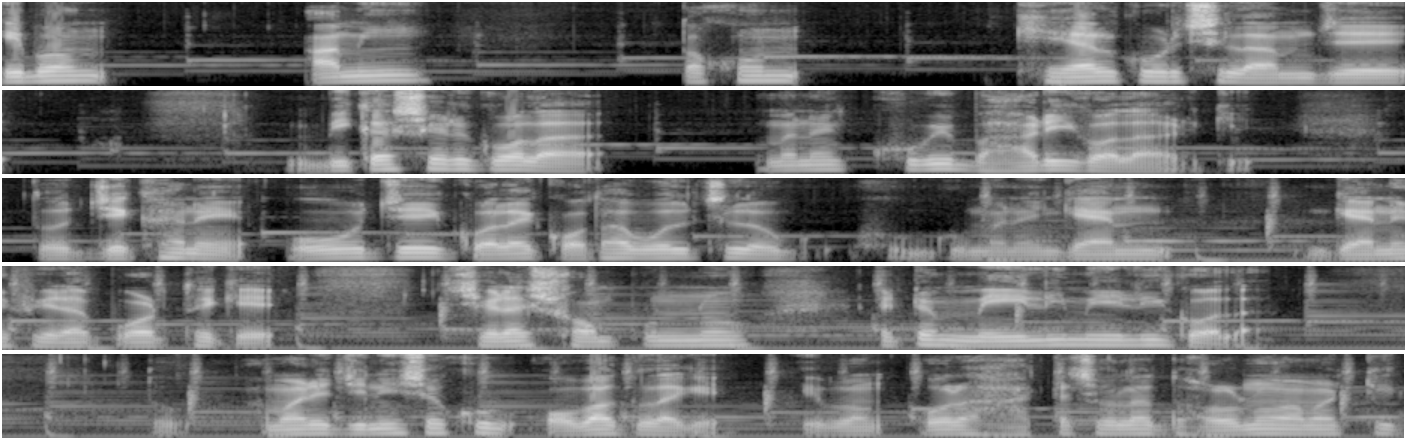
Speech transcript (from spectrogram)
এবং আমি তখন খেয়াল করছিলাম যে বিকাশের গলা মানে খুবই ভারী গলা আর কি। তো যেখানে ও যে গলায় কথা বলছিল মানে জ্ঞান, জ্ঞানে ফেরার পর থেকে সেটা সম্পূর্ণ একটা মেইলি মেইলি গলা। তো আমার এই জিনিসটা খুব অবাক লাগে এবং ওর হাঁটা চলার ধরনও আমার ঠিক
